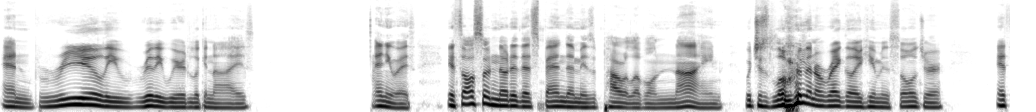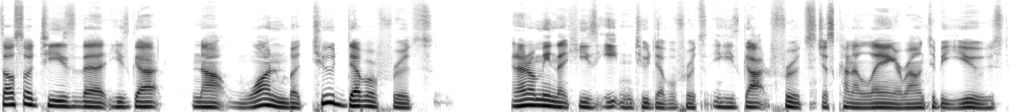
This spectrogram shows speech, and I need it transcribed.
and really, really weird looking eyes. Anyways, it's also noted that Spandam is power level 9, which is lower than a regular human soldier. It's also teased that he's got not one, but two devil fruits. And I don't mean that he's eaten two devil fruits, he's got fruits just kind of laying around to be used,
